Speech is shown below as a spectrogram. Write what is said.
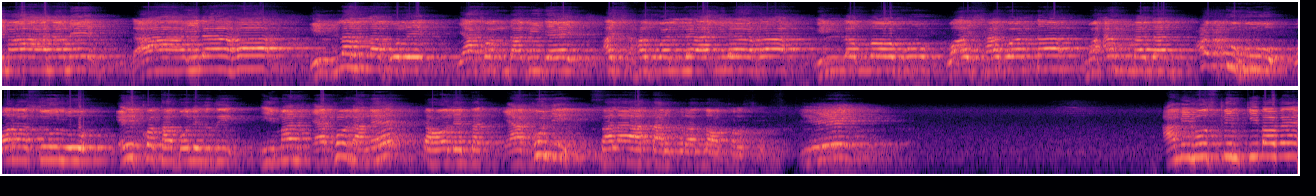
ঈমান আনে, লা ইলাহা ইল্লাল্লাহ বলে এখন দাবি দেয়, আশহাদু আল্লা ইলাহা ইল্লাল্লাহু ওয়া আশহাদু আন্না মুহাম্মাদান আবদুহু ওয়া রাসূলুহু এই কথা বলে যদি ঈমান এখন আনে, তাহলে তার এখনই সালাত তার উপর আল্লাহ ফরজ আমি মুসলিম কীভাবে?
